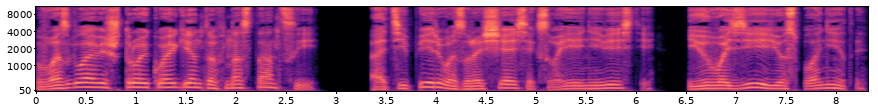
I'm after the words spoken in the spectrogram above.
Возглавишь тройку агентов на станции. А теперь возвращайся к своей невесте и увози ее с планеты.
